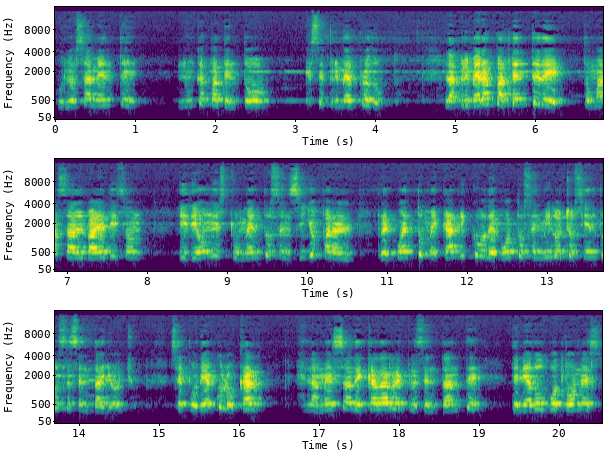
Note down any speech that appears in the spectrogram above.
curiosamente nunca patentó ese primer producto. La primera patente de Tomás Alba Edison ideó un instrumento sencillo para el recuento mecánico de votos en 1868. Se podía colocar en la mesa de cada representante, tenía dos botones,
